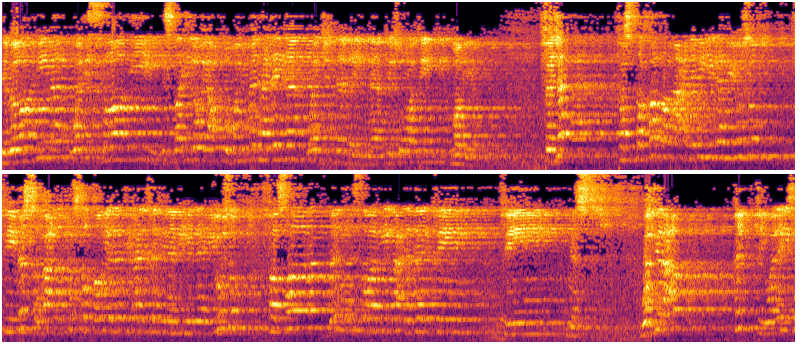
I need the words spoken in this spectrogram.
إبراهيم وإسرائيل إسرائيل هو يعقوب وممن هدينا واجتبينا في سورة مريم. فجاء فاستقر مع نبي الله يوسف في مصر بعد القصة الطويله التي حدثت لنبي الله يوسف فصارت بنو إسرائيل بعد ذلك في في مصر. وفرعون قبطي وليس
